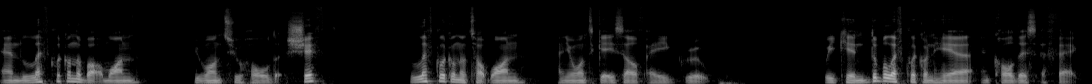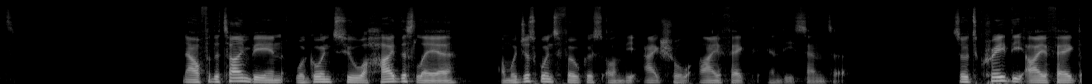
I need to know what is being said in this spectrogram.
and left click on the bottom one. You want to hold shift, left click on the top one, and you want to get yourself a group. We can double left click on here and call this effect. Now for the time being, we're going to hide this layer and we're just going to focus on the actual eye effect in the center. So to create the eye effect,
